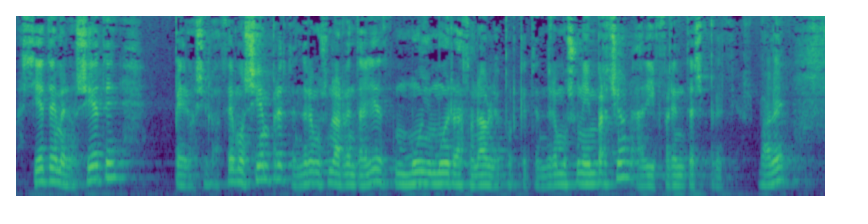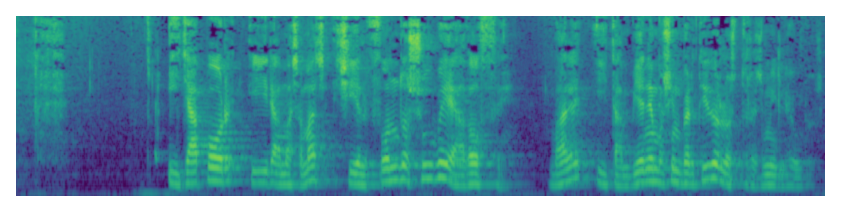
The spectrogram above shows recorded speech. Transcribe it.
más 7, menos 7, pero si lo hacemos siempre tendremos una rentabilidad muy, muy razonable porque tendremos una inversión a diferentes precios, ¿vale? Y ya por ir a más a más, si el fondo sube a 12, ¿vale? Y también hemos invertido los 3.000 euros.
